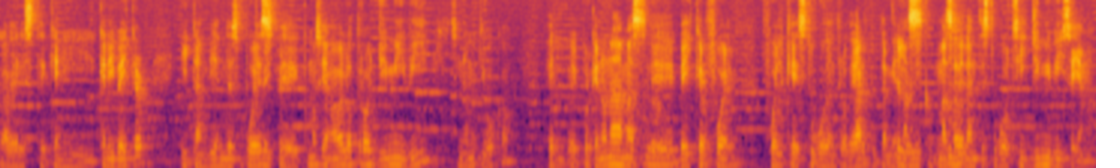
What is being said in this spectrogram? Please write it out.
haber este Kenny, Kenny Baker y también después, eh, ¿cómo se llamaba el otro? Jimmy B, si no me equivoco. El, eh, porque no nada más eh, Baker fue, fue el que estuvo dentro de Artu, también más, más adelante estuvo, sí, Jimmy B se llama.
